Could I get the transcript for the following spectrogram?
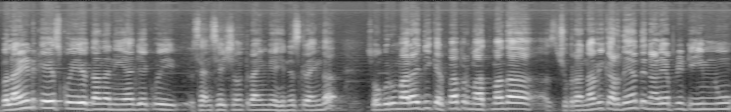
blind case ਕੋਈ ਇਦਾਂ ਦਾ ਨਹੀਂ ਹੈ, ਜੇ ਕੋਈ ਸੈਂਸੇਸ਼ਨਲ ਕ੍ਰਾਈਮ ਜਾਂ ਹੀਨੀਅਸ ਕ੍ਰਾਈਮ ਦਾ। ਸੋ ਗੁਰੂ ਮਹਾਰਾਜ ਦੀ ਕਿਰਪਾ, ਪ੍ਰਮਾਤਮਾ ਦਾ ਸ਼ੁਕਰਾਨਾ ਵੀ ਕਰਦੇ ਹਾਂ ਤੇ ਨਾਲੇ ਆਪਣੀ ਟੀਮ ਨੂੰ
